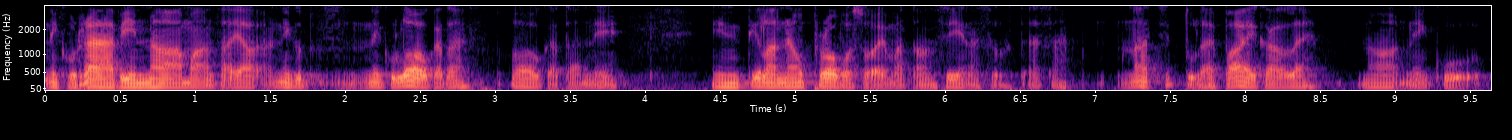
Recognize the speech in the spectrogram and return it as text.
niin kuin rääviin naamaansa ja niin kuin, niin kuin loukata, loukata niin, niin tilanne on provosoimaton siinä suhteessa. Natsit tulee paikalle, no niin kuin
